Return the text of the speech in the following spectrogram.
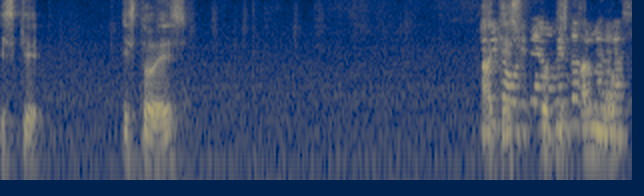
Es que esto es. Ah, que es de las.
